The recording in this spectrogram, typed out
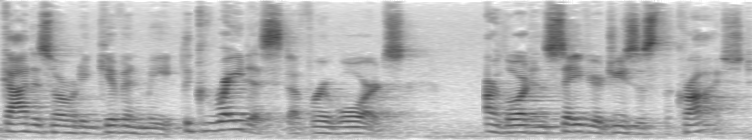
God has already given me the greatest of rewards, our Lord and Savior Jesus the Christ.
